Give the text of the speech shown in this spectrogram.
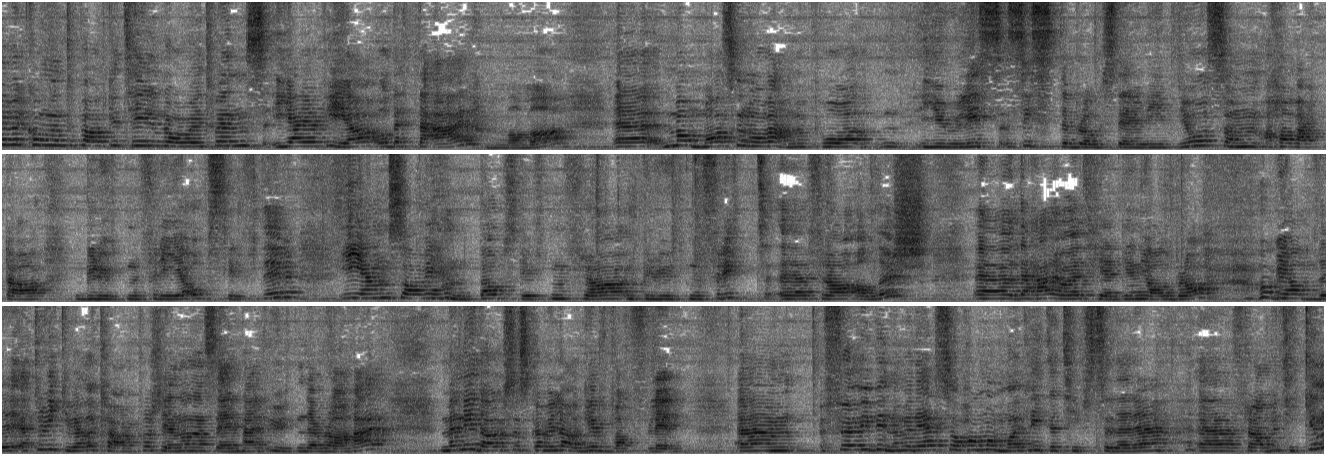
og velkommen tilbake til Norway Twins. Jeg er Pia, og dette er Mamma. eh, Mamma skal nå være med på Julis siste bloggserievideo, som har vært da glutenfrie oppskrifter. Igjen så har vi hentet oppskriften fra glutenfritt eh, fra Allers. Eh, det her var et helt genialt blad, og vi hadde, jeg tror ikke vi hadde klart å se denne serien her uten det bladet her. Men i dag så skal vi lage vafler. Um, før vi begynner med det, så har mamma et lite tips til dere eh, fra butikken.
